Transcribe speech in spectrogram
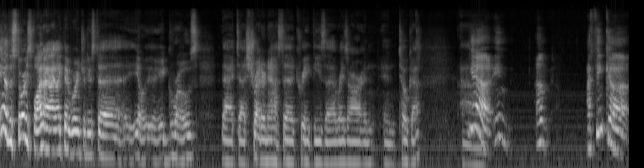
yeah, the story's fun. I, I like that we're introduced to you know it grows that uh, Shredder now has to create these uh, Rahzar and and Tokka. Um, Yeah. In, um, I think. Uh,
